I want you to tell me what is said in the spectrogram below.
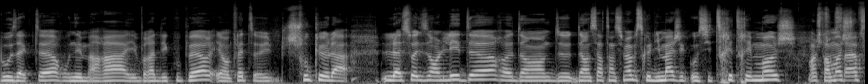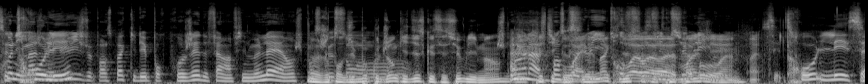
beaux acteurs, Rooney Mara et Bradley Cooper. Et en fait, euh, je trouve que la, la soi-disant laideur d'un de- d'un certain cinéma, parce que l'image est aussi très très moche. Moi, je Enfin, trouve moi, ça je affreux, trouve que c'est trop laid. lui, je pense pas qu'il ait pour projet de faire un film laid. hein. J'ai entendu son- beaucoup de gens qui disent que c'est sublime. Hein. Voilà, je pense de cinéma qui c'est ouais. trop laid, c'est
